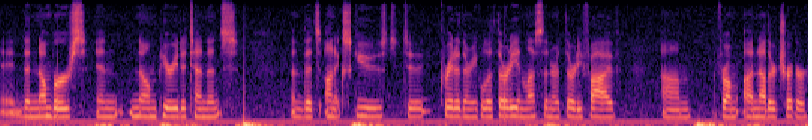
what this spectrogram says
uh, the numbers in num period attendance and that's unexcused to greater than or equal to 30 and less than or 35 um, from another trigger.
